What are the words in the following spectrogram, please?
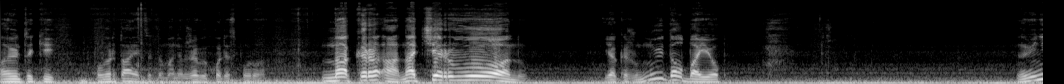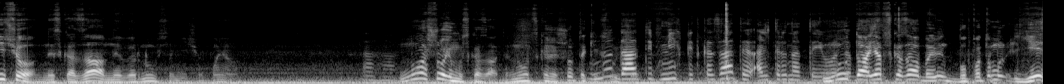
А він такий повертається до мене, вже виходить з порога. На кра... а, на червону. Я кажу, ну і долбойоб. Ну він нічого не сказав, не вернувся, нічого, поняв? Ну а що йому сказати? Ну от скажи, що в таких Ну случаях? да, ти б міг підказати альтернативу. Ну так, да, я б сказав, би він, бо тому є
